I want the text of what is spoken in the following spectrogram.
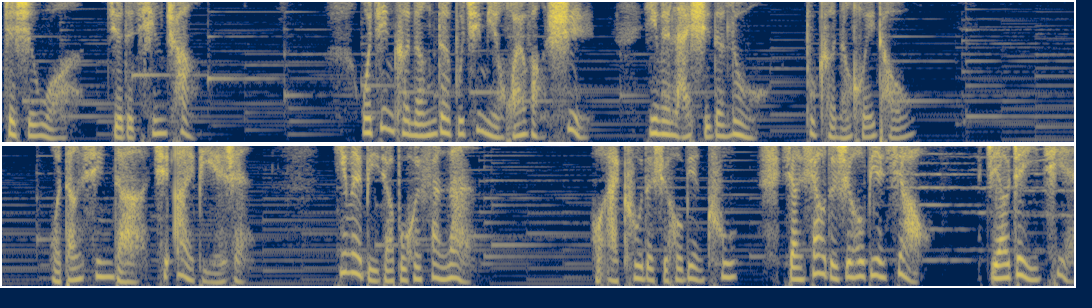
这使我觉得清畅。我尽可能的不去缅怀往事，因为来时的路不可能回头。我当心的去爱别人，因为比较不会泛滥。我爱哭的时候便哭，想笑的时候便笑，只要这一切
